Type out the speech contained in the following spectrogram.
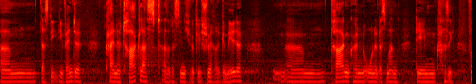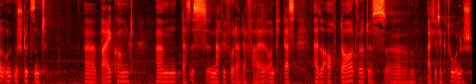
ähm, dass die, die Wände keine Traglast, also dass sie nicht wirklich schwere Gemälde ähm, tragen können, ohne dass man den quasi von unten stützend äh, beikommt. Ähm, das ist nach wie vor da der Fall und das, also auch dort wird es äh, architektonisch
